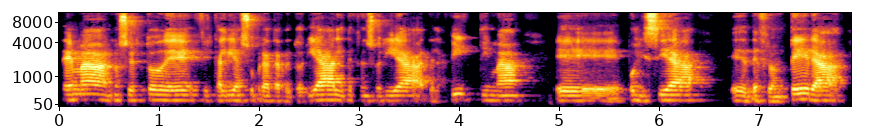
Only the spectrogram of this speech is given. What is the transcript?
tema, ¿no es cierto?, de Fiscalía Supraterritorial, Defensoría de las Víctimas, Policía de Frontera,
